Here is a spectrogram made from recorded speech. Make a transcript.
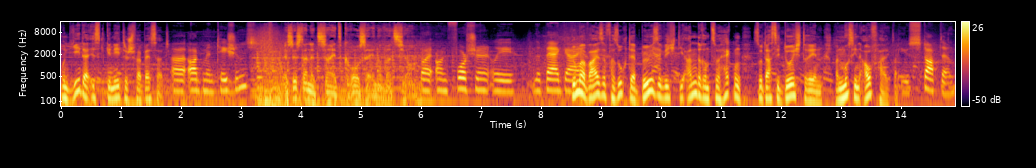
und jeder ist genetisch verbessert. Uh, es ist eine Zeit großer Innovation. Dummerweise versucht der Bösewicht, die anderen zu hacken, sodass sie durchdrehen. Man muss ihn aufhalten. Demonstranten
